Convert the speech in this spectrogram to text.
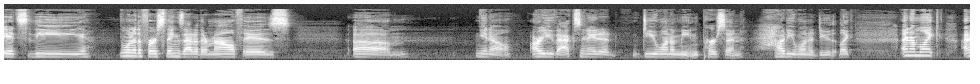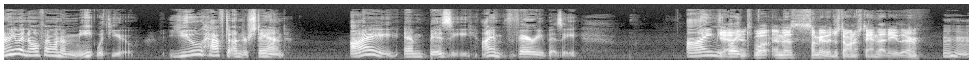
it's the one of the first things out of their mouth is um you know are you vaccinated do you want to meet in person how do you want to do that like and i'm like i don't even know if i want to meet with you you have to understand i am busy i am very busy i need Yeah, like and- well, and there's some people that just don't understand that either. Mm-hmm.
